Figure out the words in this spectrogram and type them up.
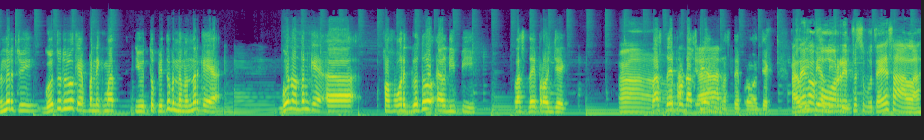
Bener cuy, gue tuh dulu kayak penikmat YouTube itu bener-bener kayak, gue nonton kayak eh, favorit gue tuh LDP, Last Day Project. Ah, Last Day Production, Kasian. Last Day Project. katanya LDP, favorit tuh sebutannya salah.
